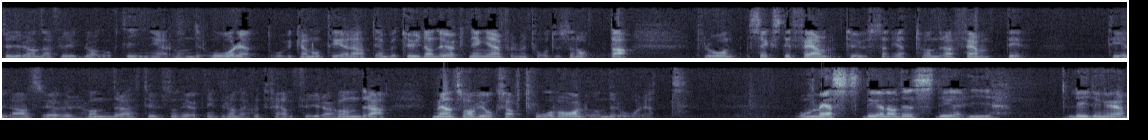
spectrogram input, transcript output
400 flygblad och tidningar under året. Och vi kan notera att det är en betydande ökning jämfört med 2008. Från 65 150 till alltså över 100 000 ökning till 175 400. Men så har vi också haft två val under året. Och mest delades det i Lidingö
